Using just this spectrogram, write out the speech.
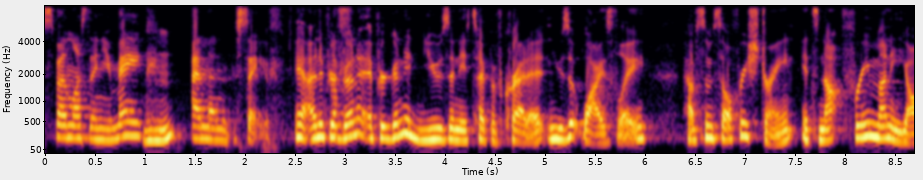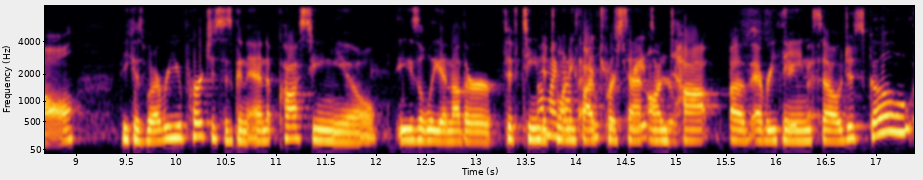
spend less than you make Mm-hmm. and then save. Yeah, and if you're gonna if you're gonna use any type of credit, use it wisely. Have some self restraint. It's not free money, y'all, because whatever you purchase is going to end up costing you easily another fifteen Oh to my God, the twenty five interest percent rates on top of everything. stupid. So just go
